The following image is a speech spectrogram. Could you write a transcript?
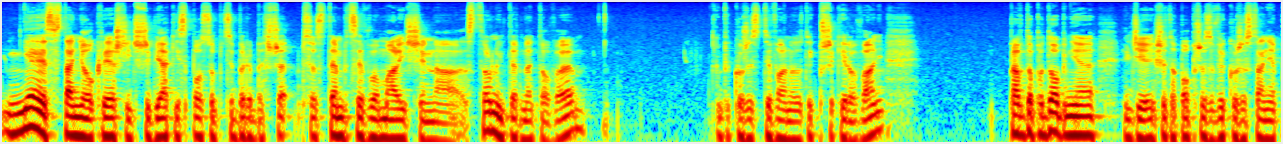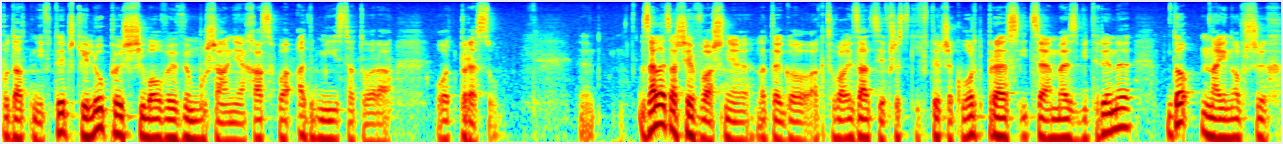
nie jest w stanie określić, czy w jaki sposób cyberprzestępcy włamali się na strony internetowe wykorzystywane do tych przekierowań. Prawdopodobnie dzieje się to poprzez wykorzystanie podatnej wtyczki lub siłowe wymuszanie hasła administratora WordPressu. Zaleca się właśnie dlatego aktualizację wszystkich wtyczek WordPress i CMS witryny do najnowszych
